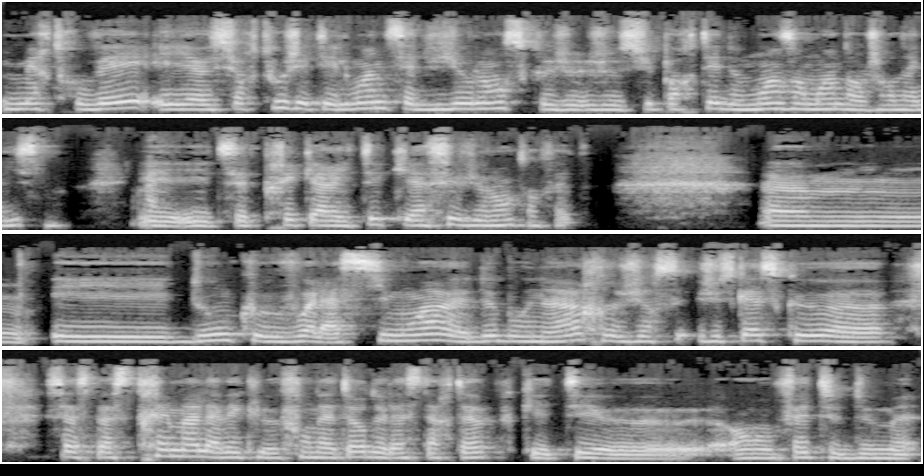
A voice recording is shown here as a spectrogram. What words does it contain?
m'y retrouvée et surtout, j'étais loin de cette violence que je, je, supportais de moins en moins dans le journalisme et, et de cette précarité qui est assez violente en fait. Euh, et donc euh, voilà, six mois de bonheur jusqu'à ce que euh, ça se passe très mal avec le fondateur de la startup, qui était en fait de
